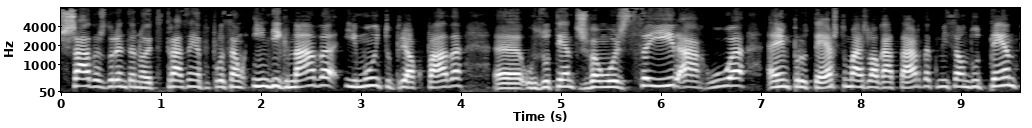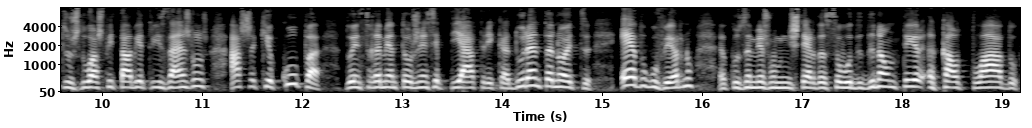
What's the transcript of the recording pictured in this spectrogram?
fechadas durante a noite trazem a população indignada e muito preocupada. Uh, os utentes vão hoje sair à rua em protesto. Mais logo à tarde, a Comissão de Utentes do Hospital Beatriz Ângelos acha que a culpa do encerramento da urgência pediátrica durante a noite é do Governo. Acusa mesmo o Ministério da Saúde de não ter acautelado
